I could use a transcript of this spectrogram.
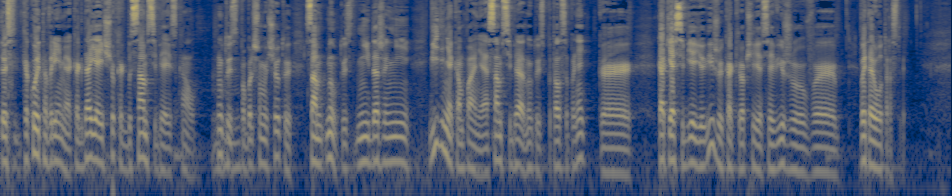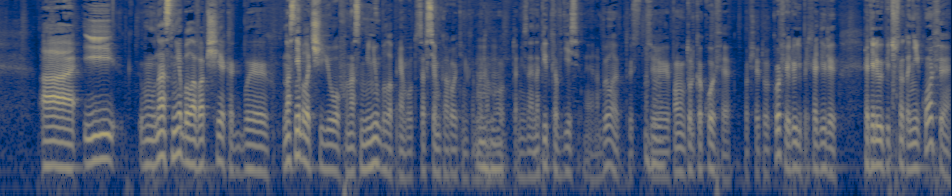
то есть какое-то время, когда я еще как бы сам себя искал. Ну, то есть, по большому счету, сам, ну, то есть, не, даже не видение компании, а сам себя, ну, то есть, пытался понять, как я себе ее вижу, и как вообще я себя вижу в, в этой отрасли. А, и у нас не было вообще как бы... У нас не было чаев, у нас меню было прям вот совсем коротенькое. Uh-huh. Там, вот, там, не знаю, напитков 10, наверное, было. То есть, uh-huh. э, по-моему, только кофе. Вообще только кофе. Люди приходили, хотели выпить что-то не кофе.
